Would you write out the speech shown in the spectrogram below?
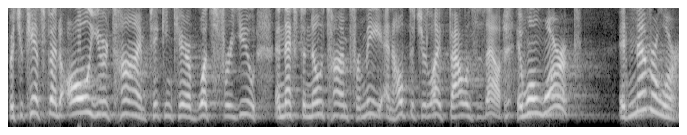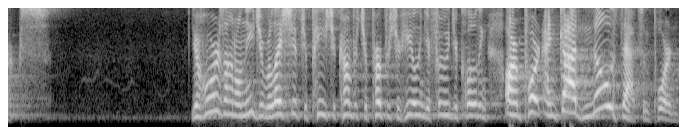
But you can't spend all your time taking care of what's for you and next to no time for me and hope that your life balances out. It won't work. It never works. Your horizontal needs, your relationships, your peace, your comfort, your purpose, your healing, your food, your clothing are important. And God knows that's important.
